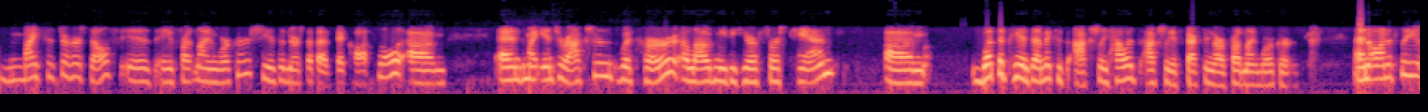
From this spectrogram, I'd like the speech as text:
my sister herself is a frontline worker. She is a nurse up at Vic Hospital, um, and my interactions with her allowed me to hear firsthand um, what the pandemic is actually, how it's actually affecting our frontline workers. And honestly,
